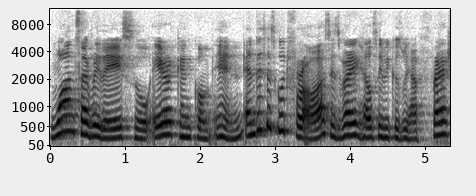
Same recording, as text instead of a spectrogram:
once every day so air can come in. And this is good for us. It's very healthy because we have fresh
